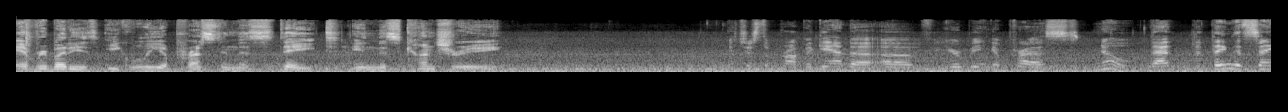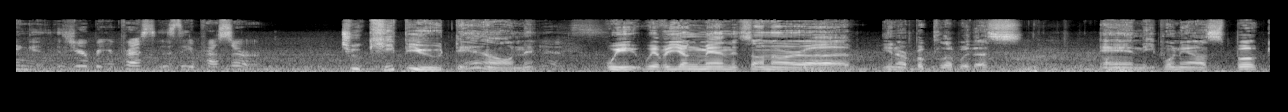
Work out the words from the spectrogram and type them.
everybody is equally oppressed in this state in this country It's just the propaganda of you're being oppressed. No, that the thing that's saying is you're being oppressed is the oppressor. to keep you down Yes. We we have a young man that's on our uh, in our book club with us, and he pointed out his book,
